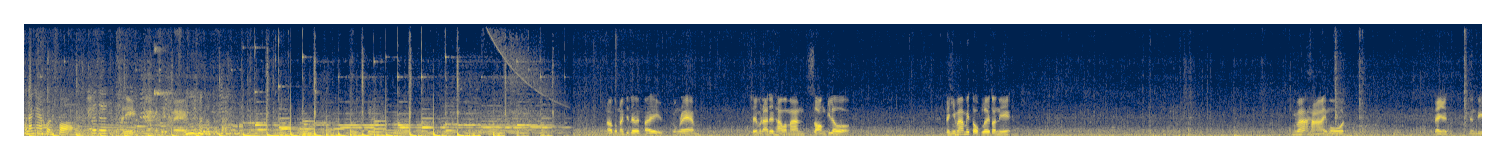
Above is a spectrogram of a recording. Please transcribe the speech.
พนักงานขนของตึ๊ด อันนี้งานเกษตรแปลงเรากำลังจะเดินไปโรงแรม ใช้เวลาเดินทางประมาณ 2 กิโล แต่หิมะไม่ตกเลยตอนนี้ หิมะหายหมด แต่ยังดี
